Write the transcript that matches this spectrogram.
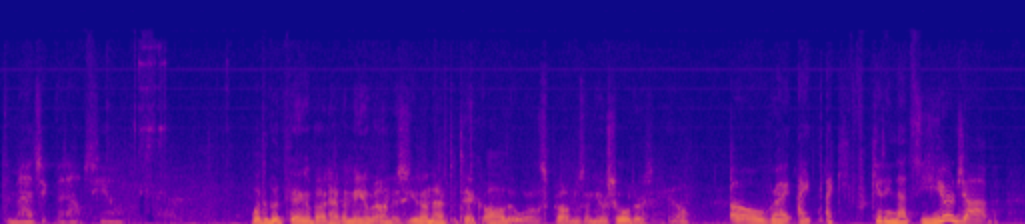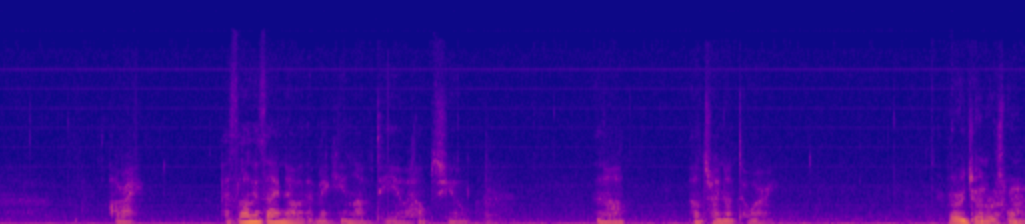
the magic that helps you. Well, the good thing about having me around is you don't have to take all the world's problems on your shoulders, you know. Oh, right. I, I keep forgetting that's your job. All right. As long as I know that making love to you helps you, then I'll, I'll try not to worry. You're a very generous woman.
